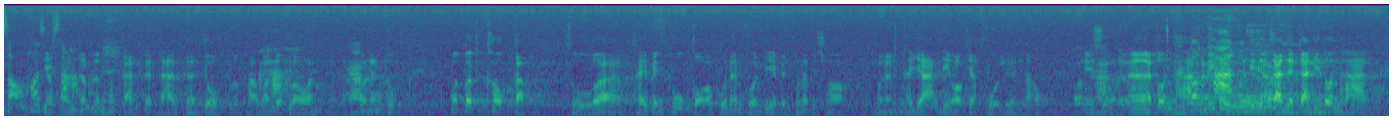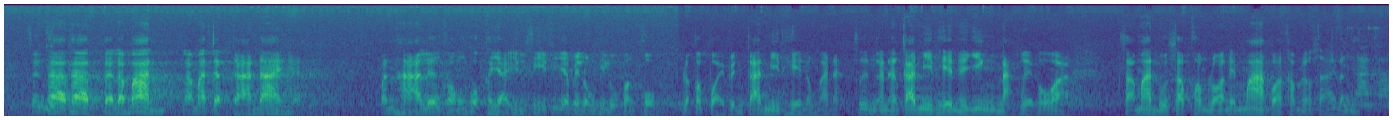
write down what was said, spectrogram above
12 ข้อ เกี่ยวพันกับเรื่อง13 ของการก๊าซกระจกเรื่องภาวะค่ะโลกร้อนนะครับ ครับ เพราะฉะนั้นทุกมันก็เข้ากับสู่ว่าใครเป็นผู้ก่อผู้นั้นควรที่จะเป็นคนรับผิดชอบ เพราะฉะนั้นขยะที่ออกจากครัวเรือนเราต้นในทางส่วนเลย เออต้นทางต้นนี่ทาคืงอเลย นี่คือการจัดการที่ต้นทาง ซึ่งถ้าถ้าแต่ละบ้านสามารถจัดการได้เนี่ยปัญหาเรื่องของพวกขยะอินทรีย์ที่จะไปลงที่หลุมฝังกบแล้วก็ปล่อยเป็นก๊าซมีเทนออกมานะซึ่งอันนั้นก๊าซมีเทนเนี่ยยิ่งหนักเลย เพราะว่าสามารถดูดซับความร้อนได้มากกว่าคาร์บอนไดออกไซด์ตั้งห้าเท่า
